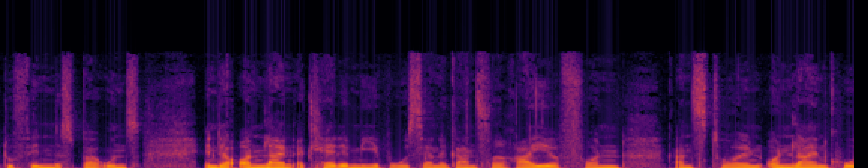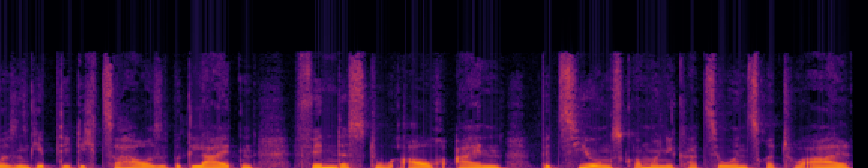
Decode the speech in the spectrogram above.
Du findest bei uns in der Online Academy, wo es ja eine ganze Reihe von ganz tollen Online-Kursen gibt, die dich zu Hause begleiten, findest du auch ein Beziehungskommunikationsritual,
